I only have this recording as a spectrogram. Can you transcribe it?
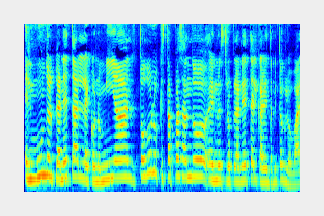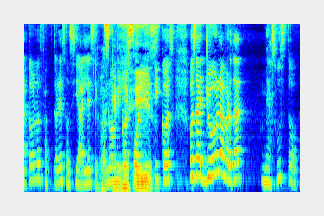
el mundo, el planeta, la economía, todo lo que está pasando en nuestro planeta, el calentamiento global, todos los factores sociales, económicos, políticos, o sea, yo la verdad me asusto.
